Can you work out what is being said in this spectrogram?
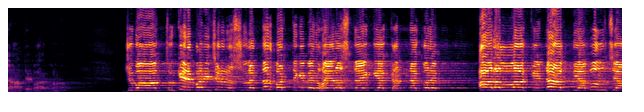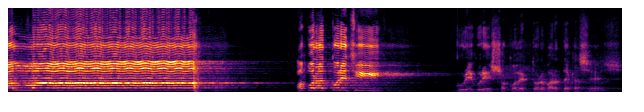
জানাতে পারব না। যুবক চুকের পানি ছেড়ে রসুলের দরবার থেকে বের হয়ে রাস্তায় গিয়া কান্না করে আর আল্লাহকে ডাক দিয়া বলছে, আল্লাহ! অপরাধ করেছি। ঘুরে ঘুরে সকলের দরবার দেখা শেষ।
